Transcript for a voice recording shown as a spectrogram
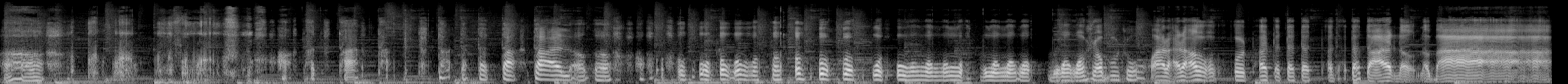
啊！太太冷了！我我我我我我我我我我我我说不出话来了！我太太太太太太太冷了吧！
